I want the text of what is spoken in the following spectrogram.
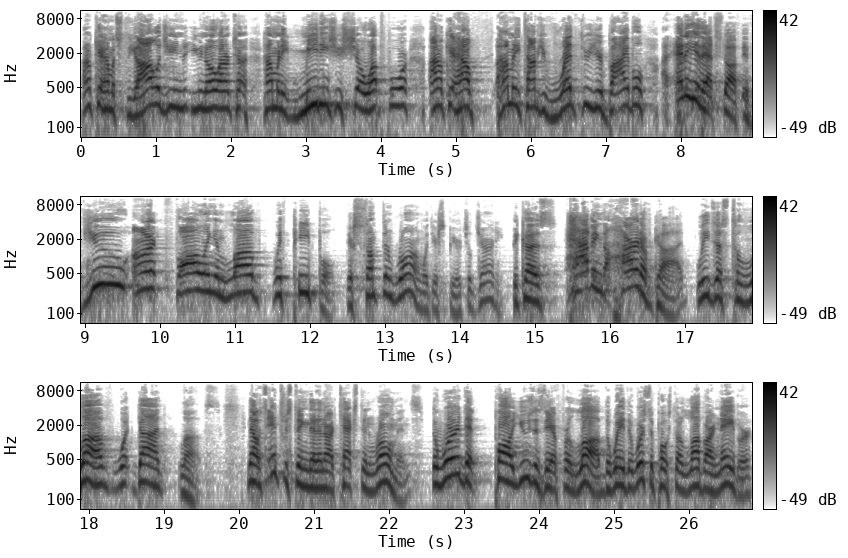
I don't care how much theology you know. I don't care how many meetings you show up for. I don't care how how many times you've read through your Bible, any of that stuff. If you aren't falling in love with people, there's something wrong with your spiritual journey. Because having the heart of God leads us to love what God loves. Now, it's interesting that in our text in Romans, the word that Paul uses there for love, the way that we're supposed to love our neighbor,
